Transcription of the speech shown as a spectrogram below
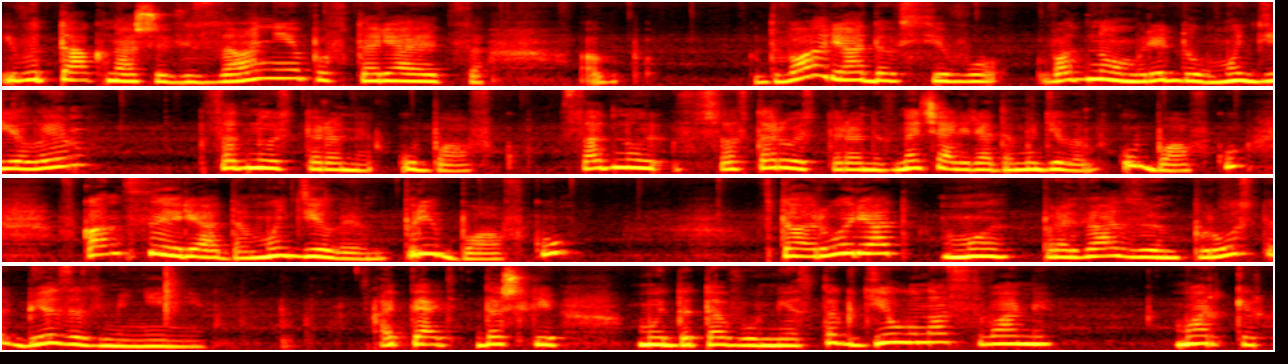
И вот так наше вязание повторяется э, два ряда всего. В одном ряду мы делаем с одной стороны убавку, с одной, со второй стороны в начале ряда мы делаем убавку, в конце ряда мы делаем прибавку, второй ряд мы провязываем просто без изменений. Опять дошли мы до того места, где у нас с вами маркер.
